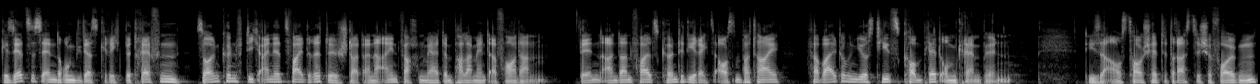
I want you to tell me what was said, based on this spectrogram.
Gesetzesänderungen, die das Gericht betreffen, sollen künftig eine Zweidrittel statt einer einfachen Mehrheit im Parlament erfordern. Denn andernfalls könnte die Rechtsaußenpartei Verwaltung und Justiz komplett umkrempeln. Dieser Austausch hätte drastische Folgen.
